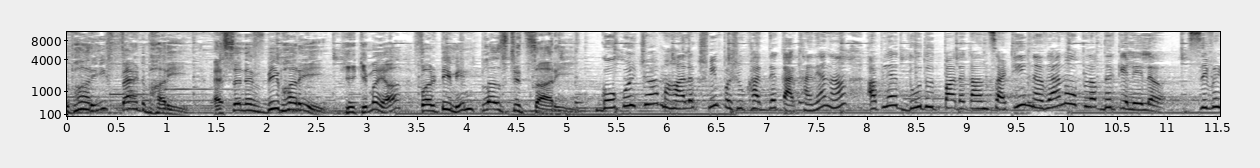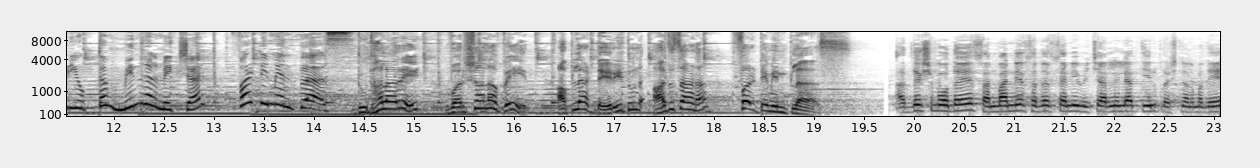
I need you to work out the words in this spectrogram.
दूध भारी फॅट भारी एस एन एफ बी भारी. ही किमया फर्टिमिन प्लस ची सारी. गोकुळच्या महालक्ष्मी पशुखाद्य कारखान्यानं आपल्या दूध उत्पादकांसाठी नव्यानं उपलब्ध केलेलं सिविड युक्त मिनरल मिक्सचर फर्टिमेन प्लस दुधाला रेट वर्षाला वेद आपल्या डेअरीतून आजच आणा फर्टिमिन प्लस अध्यक्ष महोदय सन्मान्य सदस्यांनी विचारलेल्या तीन प्रश्नांमध्ये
